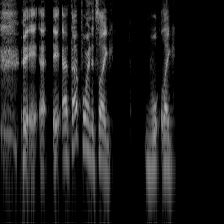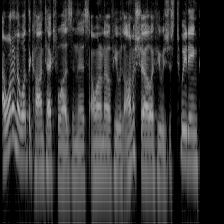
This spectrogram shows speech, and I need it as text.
it, it- it- at that point it's like w- like I want to know what the context was in this. I want to know if he was on a show, if he was just tweeting.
